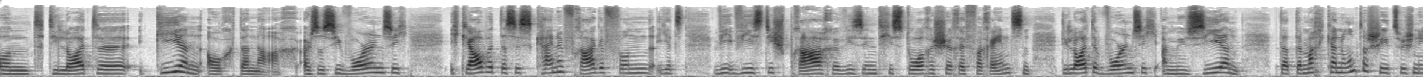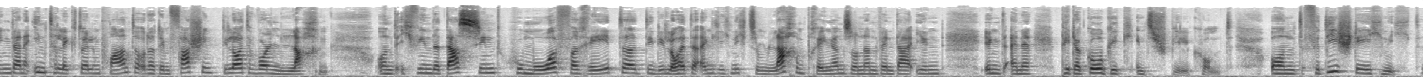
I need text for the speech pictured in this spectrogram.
Und die Leute gieren auch danach. Also sie wollen sich, ich glaube, das ist keine Frage von jetzt, wie, wie ist die Sprache, wie sind historische Referenzen. Die Leute wollen sich amüsieren. Da, da mache ich keinen Unterschied zwischen irgendeiner intellektuellen Pointe oder dem Fasching. Die Leute wollen lachen. Und ich finde, das sind Humorverräter, die die Leute eigentlich nicht zum Lachen bringen, sondern wenn da irgend, irgendeine Pädagogik ins Spiel kommt. Und für die stehe ich nicht.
